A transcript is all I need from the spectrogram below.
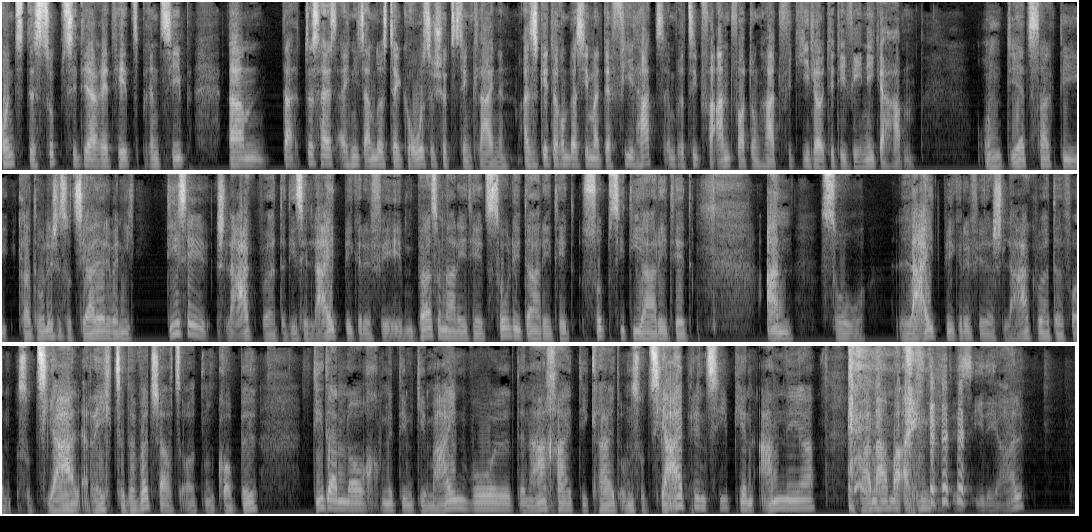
und das Subsidiaritätsprinzip. Ähm, da, das heißt eigentlich nichts anderes, der Große schützt den Kleinen. Also es geht darum, dass jemand, der viel hat, im Prinzip Verantwortung hat für die Leute, die weniger haben. Und jetzt sagt die katholische Soziallehre, wenn ich diese Schlagwörter, diese Leitbegriffe eben Personalität, Solidarität, Subsidiarität an so Leitbegriffe Schlagwörter von Sozial-, Rechts- oder Wirtschaftsordnung koppel, die dann noch mit dem Gemeinwohl, der Nachhaltigkeit und Sozialprinzipien annäher, dann haben wir eigentlich das Ideal.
